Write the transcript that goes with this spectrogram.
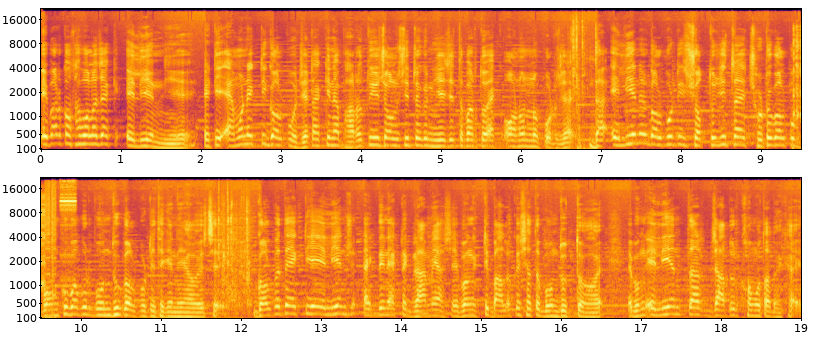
এবার কথা বলা যাক এলিয়েন নিয়ে। এটি এমন একটি গল্প যেটা কিনা ভারতীয় চলচ্চিত্রকে নিয়ে যেতে পারতো এক অনন্য পর্যায়ে। দ্য এলিয়েনের গল্পটি সত্যজিৎ রায়ের ছোট গল্প বঙ্কুবাবুর বন্ধু গল্পটি থেকে নেওয়া হয়েছে। গল্পতে একটি এলিয়েন একদিন একটা গ্রামে আসে এবং একটি বালকের সাথে বন্ধুত্ব হয় এবং এলিয়েন তার জাদুর ক্ষমতা দেখায়।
